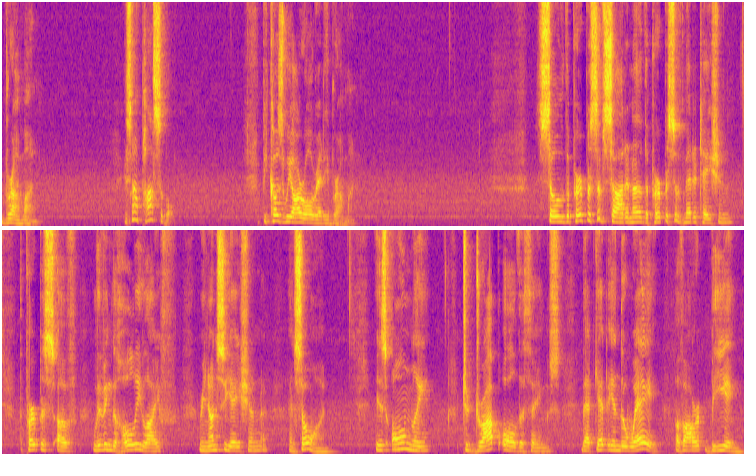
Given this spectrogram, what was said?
Brahman. It's not possible because we are already Brahman. So the purpose of sadhana, the purpose of meditation, the purpose of living the holy life, renunciation, and so on, is only to drop all the things that get in the way of our being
